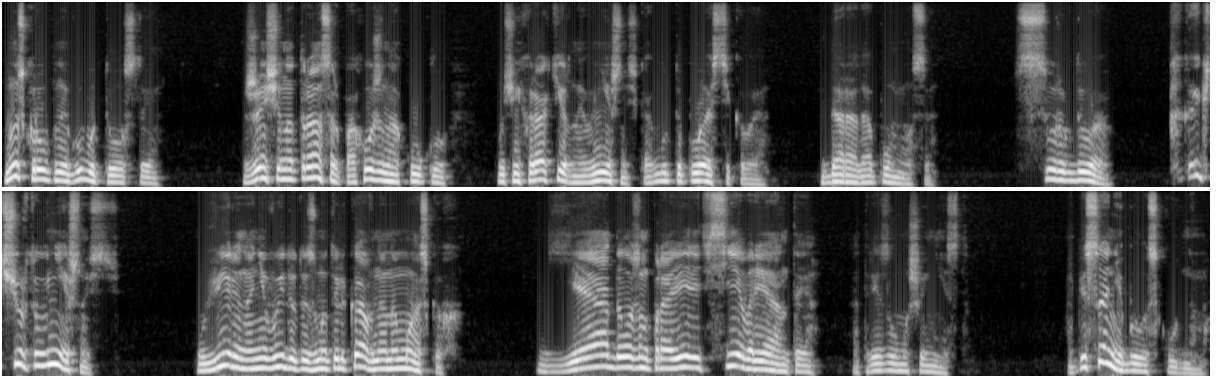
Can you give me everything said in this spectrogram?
Нос крупный, губы толстые. Женщина-трансер похожа на куклу. Очень характерная внешность, как будто пластиковая. Да, рада опомнился. «Сорок два. Какая к черту внешность? Уверен, они выйдут из мотылька в наномасках. Я должен проверить все варианты, отрезал машинист. Описание было скудным.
